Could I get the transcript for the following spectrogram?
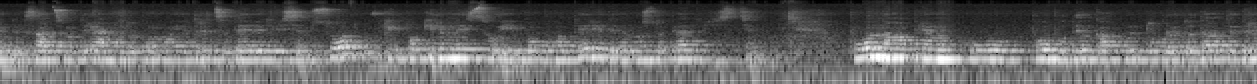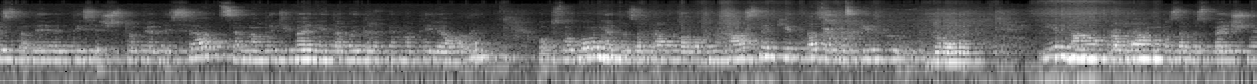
індексацію матеріальної допомоги 39 800 по керівництву і по бухгалтерії 95 200. По напрямку по будинках культури додати 309 150 це на будівельні та витратні матеріали, обслуговування та заправка вогнегасників та закупівлю дров. І на програму по забезпеченню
